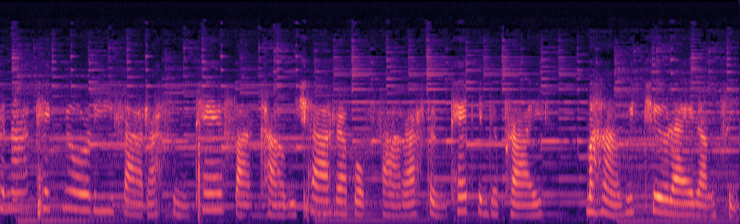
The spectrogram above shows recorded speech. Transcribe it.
คณะเทคโนโลยีสารสนเทศสาขาวิชาระบบสารสนเทศ Enterprise มหาวิทยาลัยรังสิต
